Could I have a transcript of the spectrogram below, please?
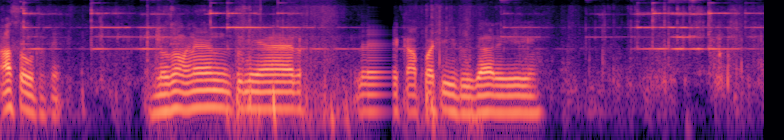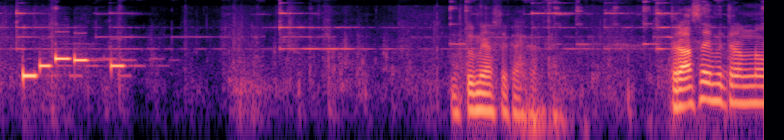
असं होतं ते. लोक म्हणाल तुम्ही यार लय कापाशी हिरवीगार आहे. तुम्ही असं काय करताय? तर असं आहे मित्रांनो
